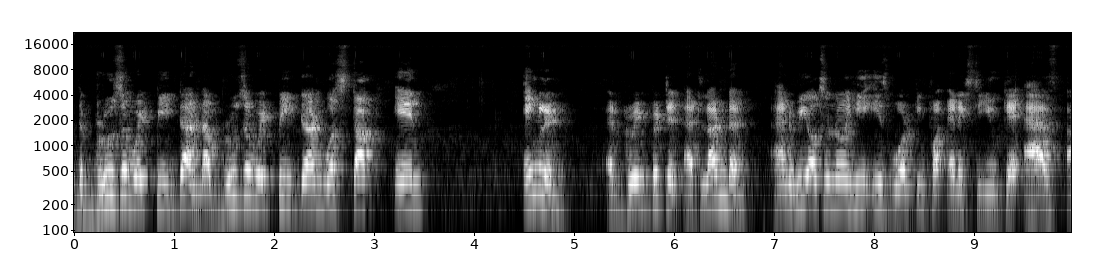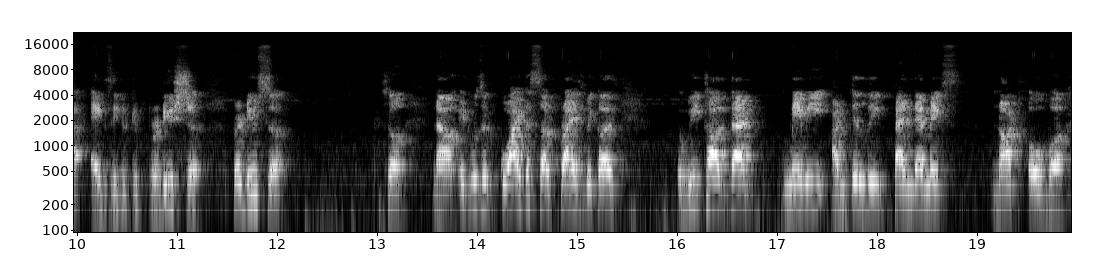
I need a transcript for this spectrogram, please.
the bruiserweight Pete Dunne. Now bruiserweight Pete Dunne was stuck in England at Great Britain at London and we also know he is working for NXT UK as an executive producer producer so now it was a quite a surprise because we thought that maybe until the pandemic's not over,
